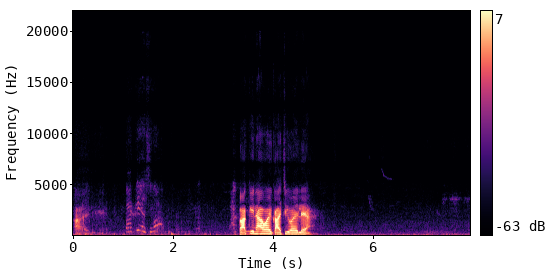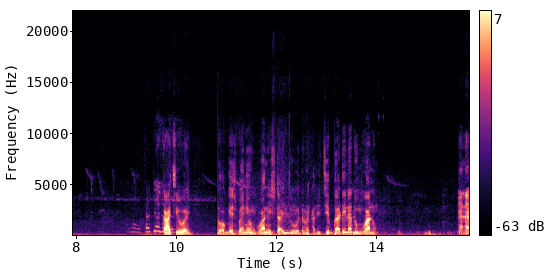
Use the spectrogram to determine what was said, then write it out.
આ બાકી પાકી ના હોય કાચી હોય લે. કાચી હોય. યોગેશભાઈ ની ઊંઘવાની સ્ટાઇલ જુઓ તમે ખાલી જીભ કાઢીને જ ઊંઘવાનું. હે ને?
